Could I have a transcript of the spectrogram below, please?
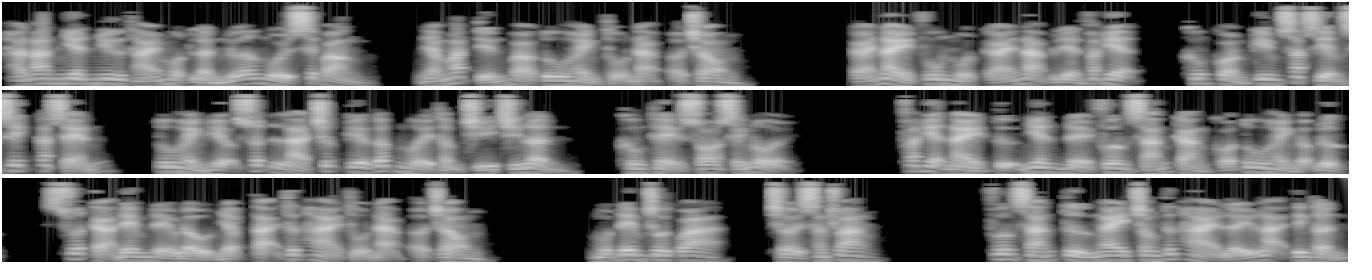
hắn an nhiên như thái một lần nữa ngồi xếp bằng, nhắm mắt tiến vào tu hành thổ nạp ở trong. Cái này phun một cái nạp liền phát hiện không còn kim sắc xiềng xích cắt xén, tu hành hiệu suất là trước kia gấp mười thậm chí chín lần, không thể so sánh nổi. Phát hiện này tự nhiên để phương sán càng có tu hành động lực, suốt cả đêm đều đầu nhập tại thức hải thổ nạp ở trong. Một đêm trôi qua, trời sáng trăng phương sán từ ngay trong thức hải lấy lại tinh thần,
